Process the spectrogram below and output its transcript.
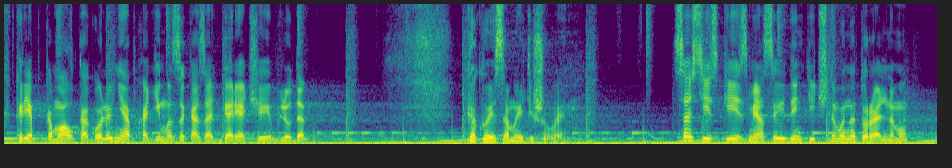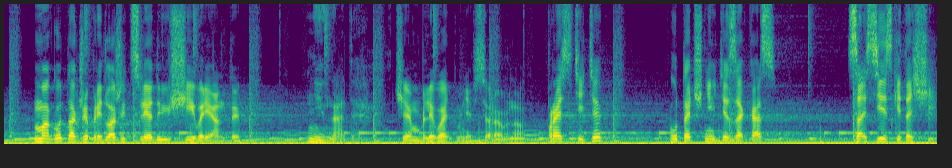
К крепкому алкоголю необходимо заказать горячие блюда. Какое самое дешевое? Сосиски из мяса идентичного натуральному. Могу также предложить следующие варианты. Не надо. Чем блевать мне все равно. Простите? Уточните заказ. Сосиски тащи.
